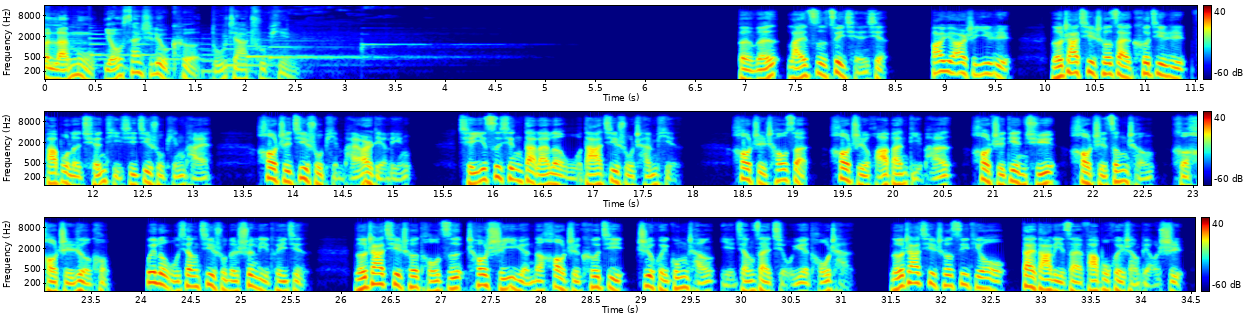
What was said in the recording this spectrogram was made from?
本栏目由三十六氪独家出品。本文来自最前线。八月二十一日，哪吒汽车在科技日发布了全体系技术平台“浩智技术品牌二点零”，且一次性带来了五大技术产品：浩智超算、浩智滑板底盘、浩智电驱、浩智增程和浩智热控。为了五项技术的顺利推进。哪吒汽车投资超十亿元的浩智科技智慧工厂也将在九月投产。哪吒汽车 CTO 戴大力在发布会上表示：“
